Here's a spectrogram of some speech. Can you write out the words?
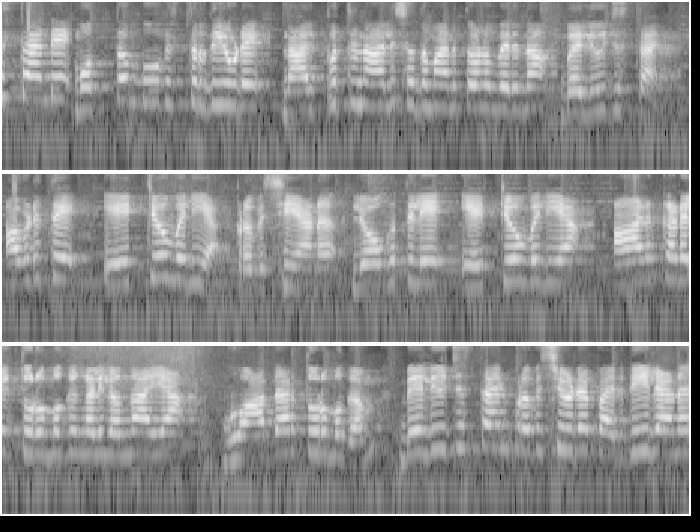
പാകിസ്ഥാന്റെ മൊത്തം ഭൂവിസ്തൃതിയുടെ നാൽപ്പത്തിനാല് ശതമാനത്തോളം വരുന്ന ബലൂചിസ്ഥാൻ അവിടുത്തെ ഏറ്റവും വലിയ പ്രവിശ്യയാണ്. ലോകത്തിലെ ഏറ്റവും വലിയ ആഴക്കടൽ തുറമുഖങ്ങളിലൊന്നായ ഗ്വാദാർ തുറമുഖം ബലൂചിസ്ഥാൻ പ്രവിശ്യയുടെ പരിധിയിലാണ്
